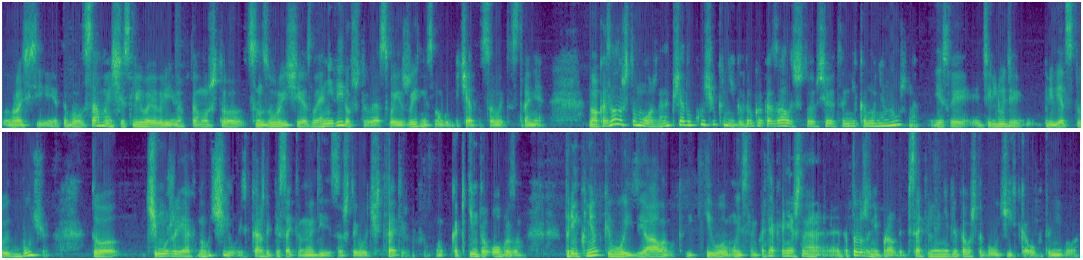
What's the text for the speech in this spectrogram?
в России. Это было самое счастливое время, потому что цензура исчезла. Я не верил, что я своей жизни смогу печататься в этой стране. Но оказалось, что можно. Я напечатал кучу книг. Вдруг оказалось, что все это никому не нужно. Если эти люди приветствуют Бучу, то чему же я их научил? Ведь каждый писатель надеется, что его читатель каким-то образом примкнет к его идеалам, к его мыслям. Хотя, конечно, это тоже неправда. Писатели не для того, чтобы учить кого бы то ни было.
